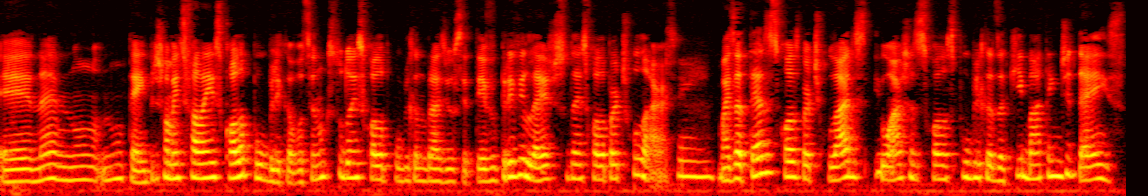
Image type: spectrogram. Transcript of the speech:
É, né, não, não tem. Principalmente se falar em escola pública. Você nunca estudou em escola pública no Brasil, você teve o privilégio de estudar em escola particular. Sim. Mas até as escolas particulares, eu acho as escolas públicas aqui batem de 10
